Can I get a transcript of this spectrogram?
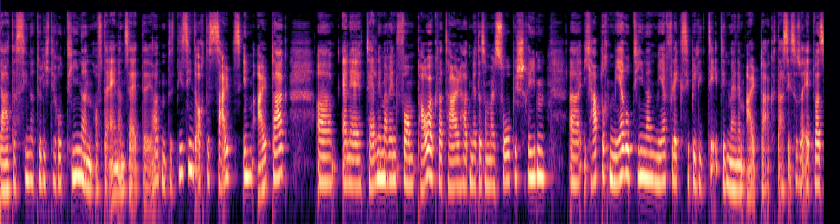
Ja, das sind natürlich die Routinen auf der einen Seite. Ja, und die sind auch das Salz im Alltag. Äh, eine Teilnehmerin vom Power Quartal hat mir das einmal so beschrieben. Äh, ich habe doch mehr Routinen, mehr Flexibilität in meinem Alltag. Das ist also etwas,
